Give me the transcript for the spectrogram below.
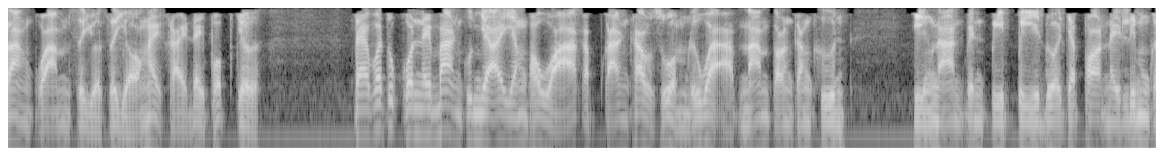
สร้างความสยดสยองให้ใครได้พบเจอ แต่ว่าทุกคนในบ้านคุณยายยังผวากับการเข้าส้วมหรือว่าอาบน้ำตอนกลางคืนอีกนานเป็นปีๆโดยเฉพาะในลิมก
